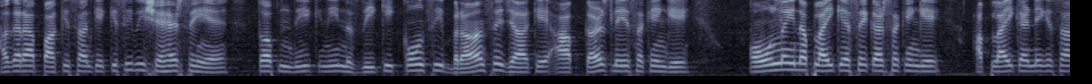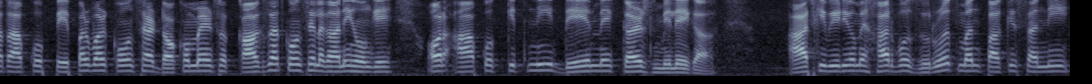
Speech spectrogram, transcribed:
अगर आप पाकिस्तान के किसी भी शहर से हैं तो अपनी नज़दीकी कौन सी ब्रांच से जाके आप कर्ज़ ले सकेंगे? ऑनलाइन अप्लाई कैसे कर सकेंगे? अप्लाई करने के साथ आपको पेपर वर्क कौन सा, डॉक्यूमेंट्स और कागजात कौन से लगाने होंगे? और आपको कितनी देर में कर्ज़ मिलेगा? आज की वीडियो में हर वो ज़रूरतमंद पाकिस्तानी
